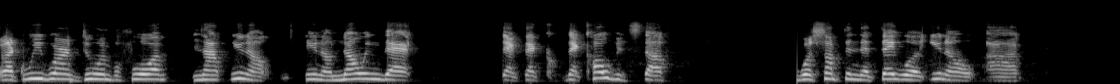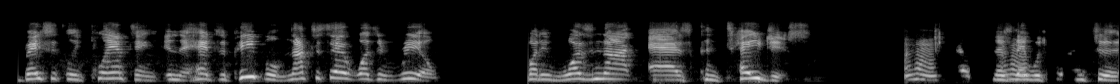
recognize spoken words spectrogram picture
like we weren't doing before now you know you know knowing that that that that covid stuff was something that they were you know uh basically planting in the heads of people not to say it wasn't real but it was not as contagious hmm as they Mhm. were trying to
